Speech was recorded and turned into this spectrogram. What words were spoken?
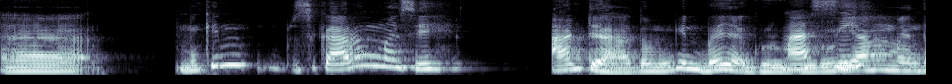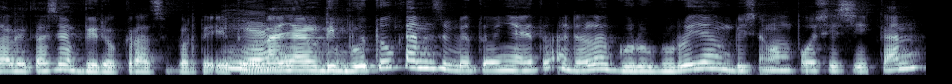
Eh, mungkin sekarang masih ada atau mungkin banyak guru-guru yang mentalitasnya birokrat seperti itu. Iya. Nah, yang dibutuhkan sebetulnya itu adalah guru-guru yang bisa memposisikan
